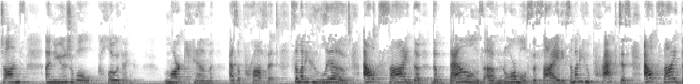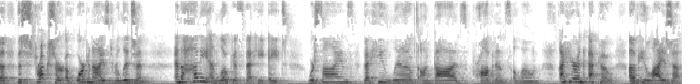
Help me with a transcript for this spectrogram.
John's unusual clothing mark him as a prophet, somebody who lived outside the, the bounds of normal society, somebody who practiced outside the, the structure of organized religion. And the honey and locusts that he ate were signs that he lived on God's providence alone. I hear an echo of Elijah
